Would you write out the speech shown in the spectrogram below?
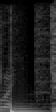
explain.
